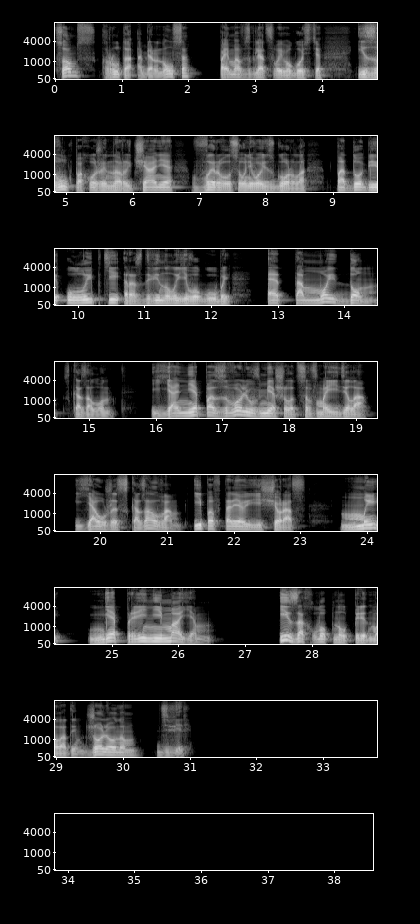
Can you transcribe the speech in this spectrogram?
Сомс круто обернулся, поймав взгляд своего гостя, и звук, похожий на рычание, вырвался у него из горла. Подобие улыбки раздвинуло его губы. «Это мой дом», — сказал он. «Я не позволю вмешиваться в мои дела. Я уже сказал вам и повторяю еще раз. Мы не принимаем». И захлопнул перед молодым Джолионом дверь.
